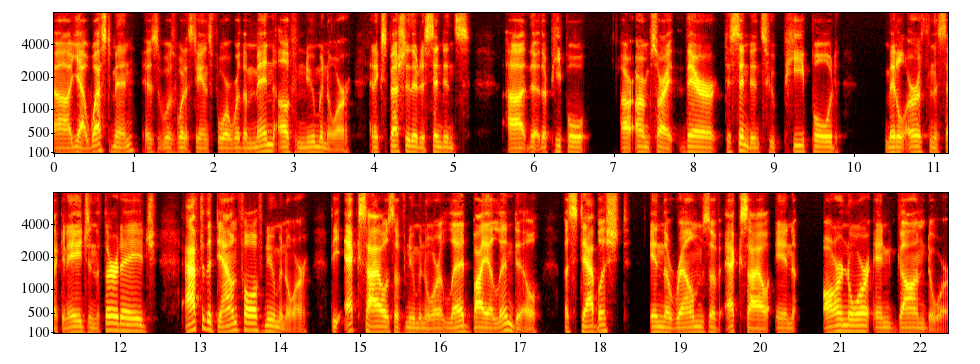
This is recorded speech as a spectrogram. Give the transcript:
uh, yeah, Westmen is was what it stands for. Were the men of Numenor, and especially their descendants, uh, their, their people. Are, I'm sorry, their descendants who peopled Middle Earth in the Second Age and the Third Age. After the downfall of Numenor, the exiles of Numenor, led by Elendil, established in the realms of exile in Arnor and Gondor.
